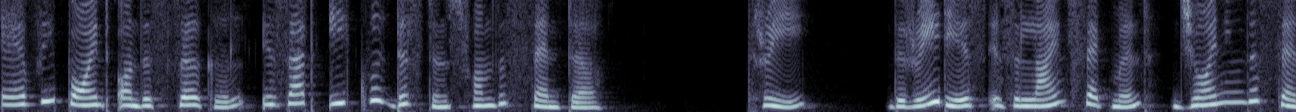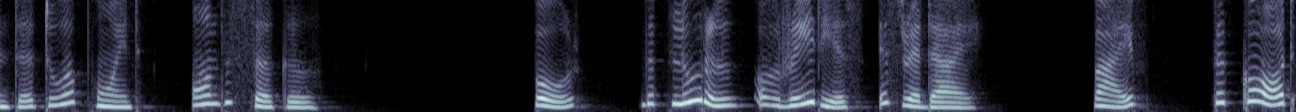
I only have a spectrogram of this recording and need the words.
Every point on the circle is at equal distance from the center. 3. The radius is a line segment joining the center to a point on the circle. 4. The plural of radius is radii. 5. The chord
